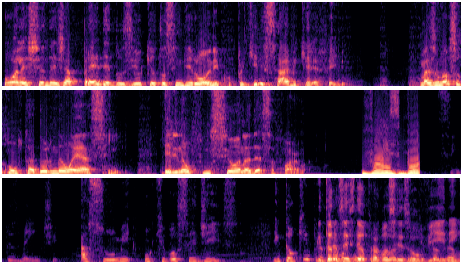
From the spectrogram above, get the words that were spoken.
o Alexandre já pré-deduziu que eu tô sendo irônico, porque ele sabe que ele é feio. Mas o nosso computador não é assim. Ele não funciona dessa forma. Voice Boost. Simplesmente assume o que você diz. Então, quem Então não sei se deu pra programa vocês ouvirem,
